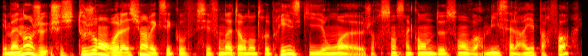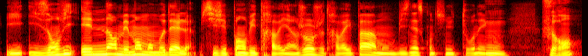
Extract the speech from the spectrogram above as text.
Et maintenant, je, suis toujours en relation avec ces, ces fondateurs d'entreprises qui ont euh, genre 150, 200, voire 1000 salariés parfois. Et ils envient énormément mon modèle. Si j'ai pas envie de travailler un jour, je travaille pas, mon business continue de tourner. Mmh. Florent?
